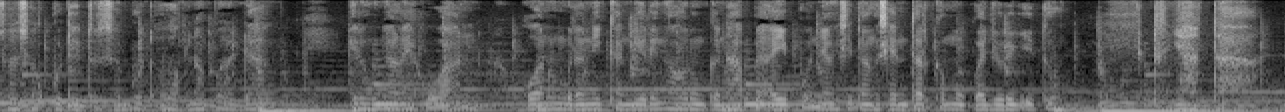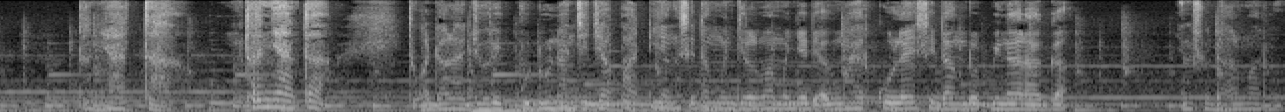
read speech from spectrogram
Sosok putih tersebut awakna badak, hidungnya lehuan, Wan memberanikan diri ngahurungkan HP iPhone yang sedang senter ke muka jurig itu. Ternyata, ternyata, ternyata itu adalah jurig pudunan Cijapati yang sedang menjelma menjadi Agung Hercules si dangdut binaraga yang sudah almarhum.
